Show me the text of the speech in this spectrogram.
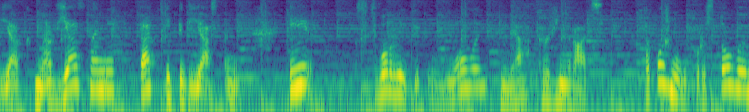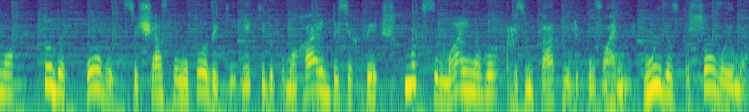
як нав'яснені, так і під'яснені, і створити умови для регенерації. Також ми використовуємо додаткові сучасні методики, які допомагають досягти максимального результату лікування. Ми застосовуємо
